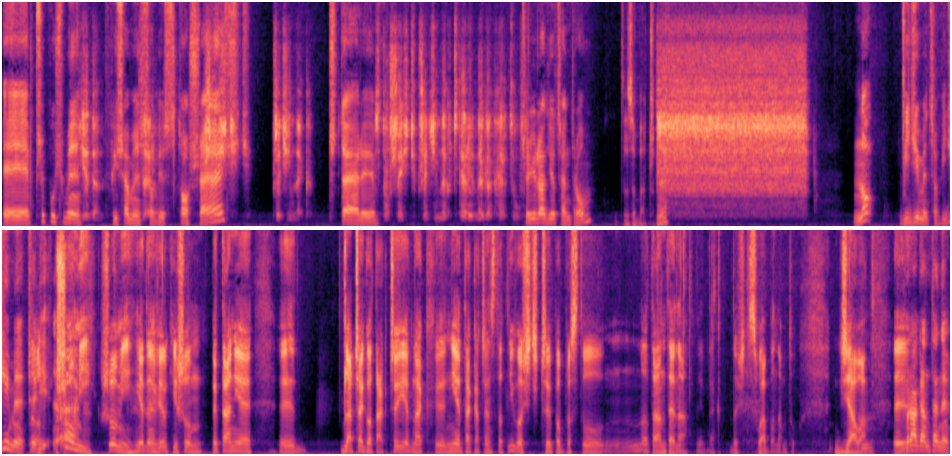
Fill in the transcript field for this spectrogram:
E, przypuśćmy, 1, wpiszemy zero, sobie 106, przecinek. 4, 106,4 MHz. czyli radiocentrum. To zobaczmy. No, widzimy co widzimy, czyli... No, szumi, szumi, jeden wielki szum. Pytanie, y, dlaczego tak? Czy jednak y, nie taka częstotliwość, czy po prostu no ta antena jednak dość słabo nam tu działa. Y, Brak anteny.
